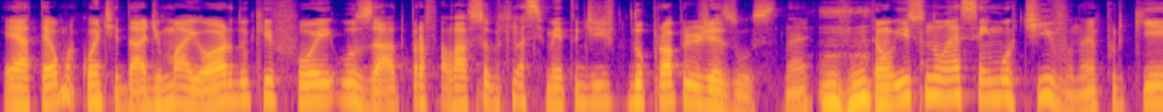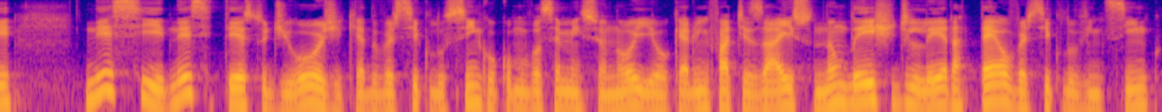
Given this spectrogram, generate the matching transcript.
é até uma quantidade maior do que foi usado para falar sobre o nascimento de, do próprio Jesus, né? Uhum. Então isso não é sem motivo, né? Porque nesse, nesse texto de hoje, que é do versículo 5, como você mencionou, e eu quero enfatizar isso, não deixe de ler até o versículo 25,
